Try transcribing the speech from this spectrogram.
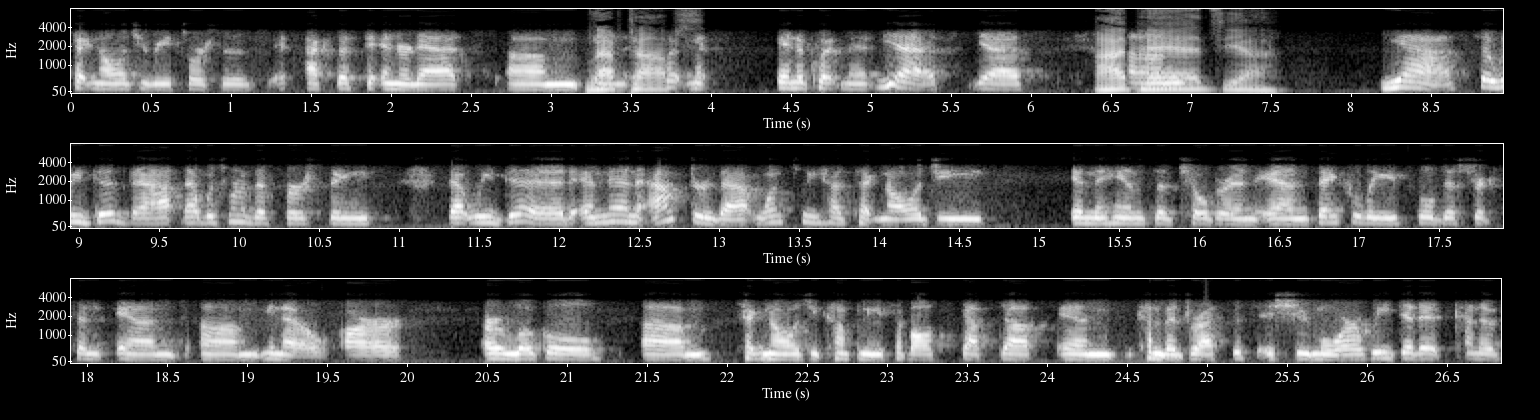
technology resources, access to internet, um, laptops, and equipment, and equipment. Yes, yes. iPads, um, yeah. Yeah, so we did that. That was one of the first things that we did. And then after that, once we had technology in the hands of children, and thankfully school districts and, and um, you know, our, our local um, technology companies have all stepped up and kind of addressed this issue more. We did it kind of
